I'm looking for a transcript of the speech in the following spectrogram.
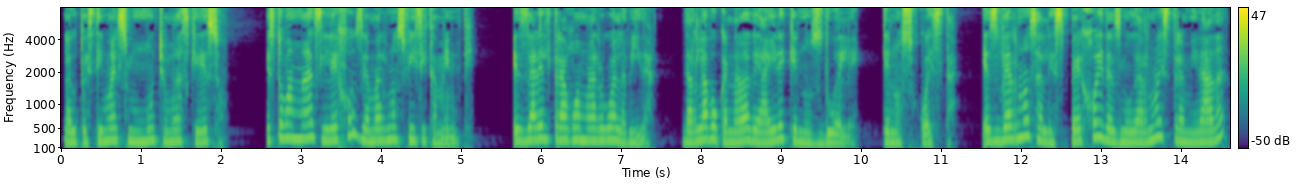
La autoestima es mucho más que eso. Esto va más lejos de amarnos físicamente. Es dar el trago amargo a la vida, dar la bocanada de aire que nos duele, que nos cuesta. Es vernos al espejo y desnudar nuestra mirada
